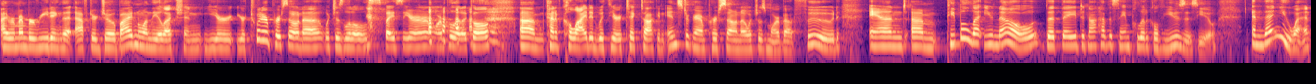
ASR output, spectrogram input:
I remember reading that after Joe Biden won the election, your your Twitter persona, which is a little spicier, more political, um, kind of collided with your TikTok and Instagram persona, which was more about food. And um, people let you know that they did not have the same political views as you. And then you went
